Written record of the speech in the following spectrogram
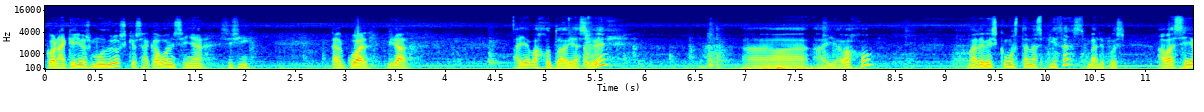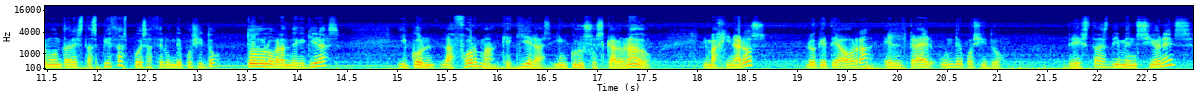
con aquellos módulos que os acabo de enseñar. Sí, sí, tal cual, mirad, ahí abajo todavía se ve, ah, ahí abajo, ¿vale? ¿Veis cómo están las piezas? Vale, pues a base de montar estas piezas puedes hacer un depósito todo lo grande que quieras, y con la forma que quieras, incluso escalonado. Imaginaros lo que te ahorra el traer un depósito de estas dimensiones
